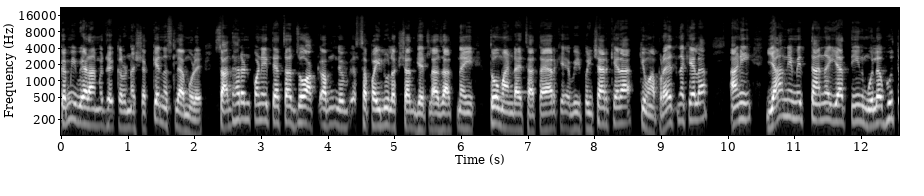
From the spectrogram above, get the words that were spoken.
कमी वेळामध्ये करणं शक्य नसल्यामुळे साधारणपणे त्याचा जो पैलू लक्षात घेतला जात नाही तो मांडायचा तयार के विचार केला किंवा प्रयत्न केला. आणि या निमित्तानं या तीन मूलभूत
